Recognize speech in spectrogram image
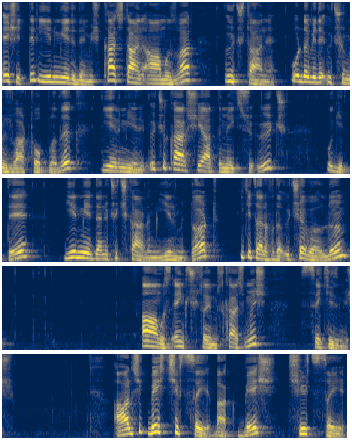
Eşittir 27 demiş. Kaç tane A'mız var? 3 tane. Burada bir de 3'ümüz var topladık. 27. 3'ü karşıya attım. Eksi 3. Bu gitti. 27'den 3'ü çıkardım. 24. İki tarafı da 3'e böldüm. A'mız en küçük sayımız kaçmış? 8'miş. Ardışık 5 çift sayı. Bak 5 çift sayı.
